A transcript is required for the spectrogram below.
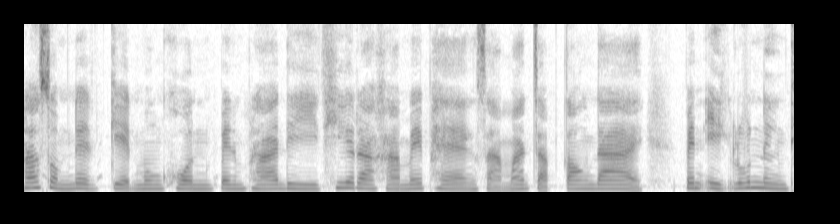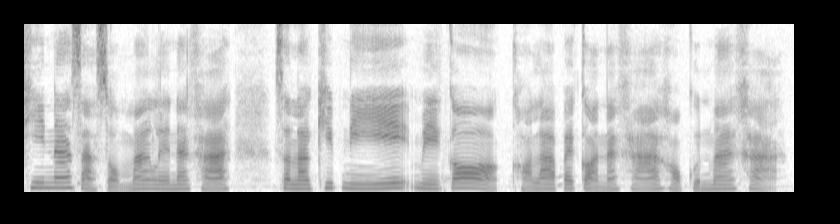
พระสมเด็จเกตมงคลเป็นพระดีที่ราคาไม่แพงสามารถจับต้องได้ เป็นอีกรุ่นหนึ่งที่น่าสะสมมากเลยนะคะสำหรับคลิปนี้เมย์ก็ขอลาไปก่อนนะคะ ขอบคุณมากค่ะ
